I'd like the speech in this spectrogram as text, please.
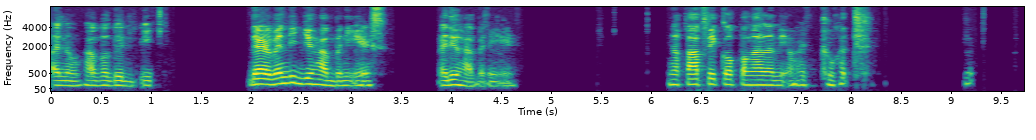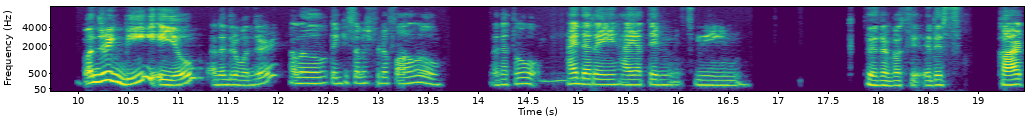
ano, have a good eat. There, when did you have bunny ears? I do have bunny ears. Nakapi ko pangalan ni Art. What? Wondering B, Ayo, another wonder. Hello, thank you so much for the follow. Nagato. Hi, Dare. Hi, Ate Miss Green. It is cart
